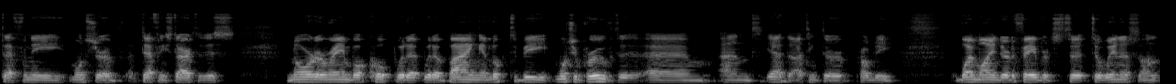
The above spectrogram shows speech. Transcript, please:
definitely Munster have, have definitely started this Northern Rainbow Cup with a with a bang and look to be much improved. Um, and yeah, I think they're probably. My mind, are the favourites to, to win it on,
